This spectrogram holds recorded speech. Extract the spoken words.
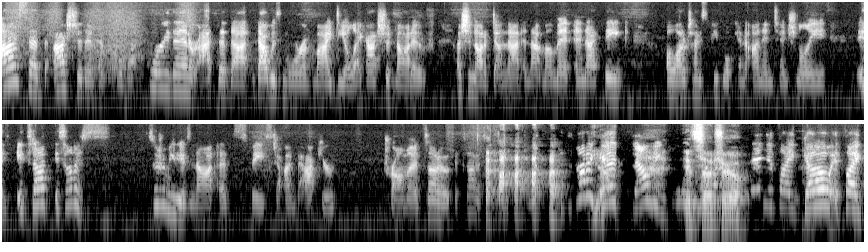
I said that I shouldn't have told that story then, or I said that that was more of my deal. Like I should not have, I should not have done that in that moment. And I think a lot of times people can unintentionally it, it's not it's not a social media is not a space to unpack your trauma. It's not a it's not a it's not a yeah. good sounding board. it's you so true. it's like go it's like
